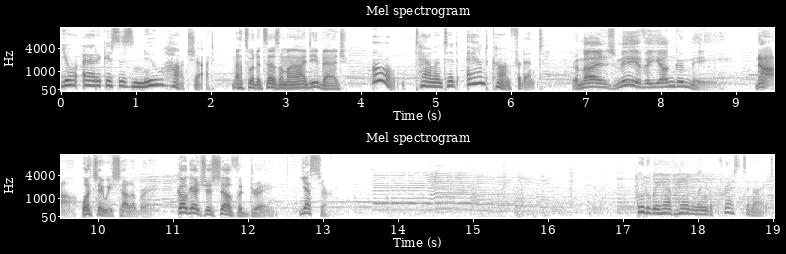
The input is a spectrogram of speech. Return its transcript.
you're Atticus's new hotshot. That's what it says on my ID badge. Oh, talented and confident. Reminds me of a younger me. Now, what say we celebrate? Go get yourself a drink. Yes, sir. Who do we have handling the press tonight?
